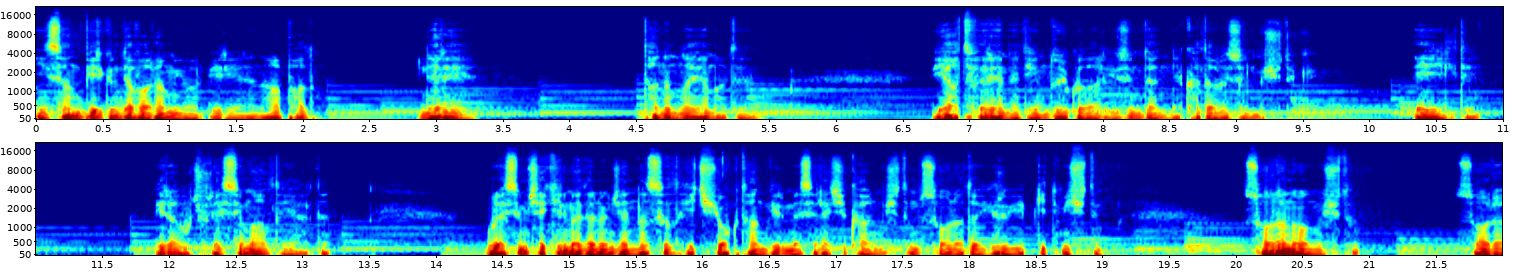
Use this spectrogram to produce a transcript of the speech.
İnsan bir günde varamıyor bir yere ne yapalım? Nereye? Tanımlayamadığım, bir at veremediğim duygular yüzünden ne kadar üzülmüştük. Eğildi. Bir avuç resim aldı yerden. Bu resim çekilmeden önce nasıl hiç yoktan bir mesele çıkarmıştım sonra da yürüyüp gitmiştim. Sonra ne olmuştu? Sonra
